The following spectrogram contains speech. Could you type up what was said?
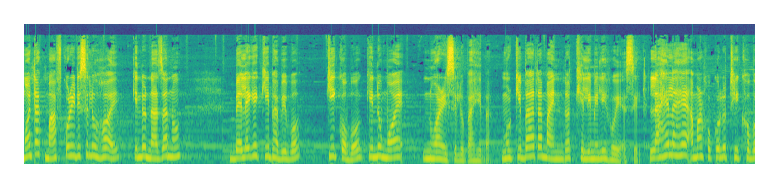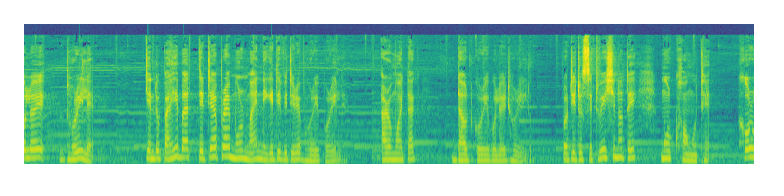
মই তাক মাফ কৰি দিছিলোঁ হয় কিন্তু নাজানো বেলেগে কি ভাবিব কি ক'ব কিন্তু মই নোৱাৰিছিলোঁ পাহিবা মোৰ কিবা এটা মাইণ্ডত খেলি মেলি হৈ আছিল। লাহে লাহে আমাৰ সকলো ঠিক হ'বলৈ ধৰিলে। কিন্তু পাহিবাত তেতিয়াৰ পৰাই মোৰ মাইণ্ড নিগেটিভিটিৰে ভৰি পৰিলে আৰু মই তাক ডাউট কৰিবলৈ ধৰিলোঁ। প্ৰতিটো চিটুৱেশ্যনতে মোৰ খং উঠে। সৰু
